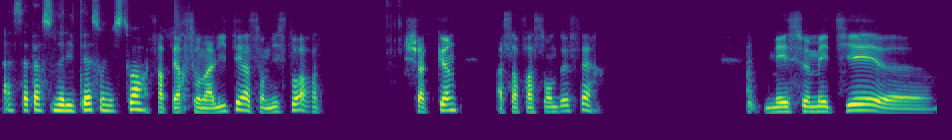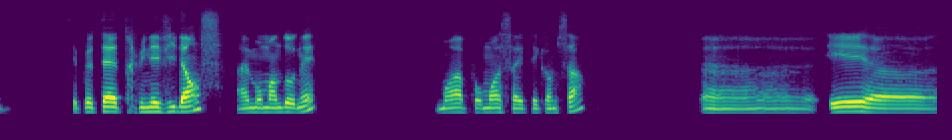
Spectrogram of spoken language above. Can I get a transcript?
à sa personnalité, à son histoire. À sa personnalité, à son histoire. Chacun a sa façon de faire. Mais ce métier, euh, c'est peut-être une évidence à un moment donné. Moi, pour moi, ça a été comme ça. Euh, et euh,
